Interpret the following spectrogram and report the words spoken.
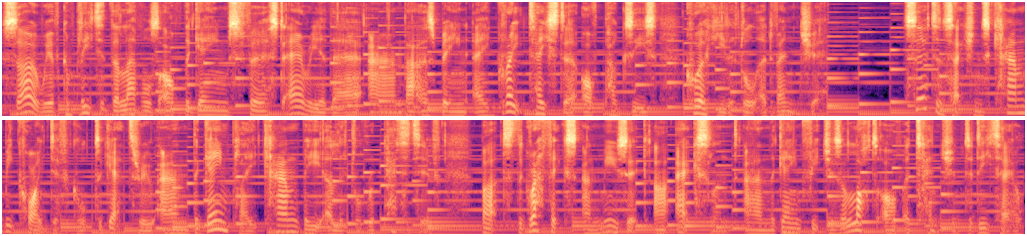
So, we have completed the levels of the game's first area there, and that has been a great taster of Puggsy's quirky little adventure. Certain sections can be quite difficult to get through and the gameplay can be a little repetitive, but the graphics and music are excellent and the game features a lot of attention to detail,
